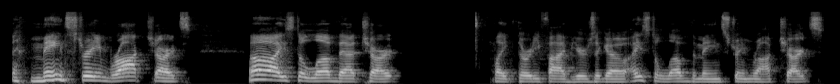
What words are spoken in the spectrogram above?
mainstream rock charts. Oh, I used to love that chart like 35 years ago. I used to love the mainstream rock charts.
